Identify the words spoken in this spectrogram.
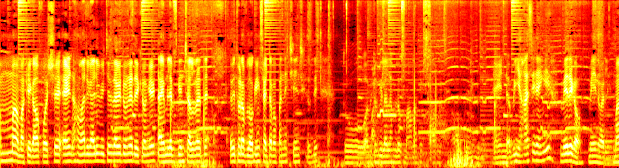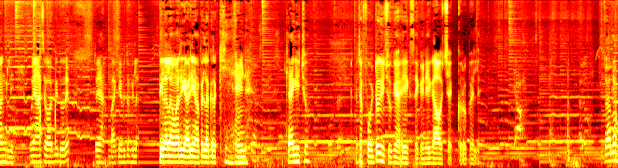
हम मामा के गाँव पहुँचे एंड हमारी गाड़ी पीछे से अभी तुमने देखे होंगे टाइम लेप्स दिन चल रहे थे। अभी थोड़ा ब्लॉगिंग सेटअप अपन ने चेंज कर दी। तो अभी तो फ़िलहाल हम लोग मामा के गाँव पहुँचे एंड अभी यहाँ से जाएँगे मेरे गाँव मेन वाली मांगली। वो यहाँ से और भी दूर है। तो यहाँ बाकी अभी तो फ़िलहाल फ़िलहाल हमारी गाड़ी यहाँ पे लग रखी है। एंड क्या खींचूँ? अच्छा फ़ोटो खींचू क्या? एक सेकेंड ये गाँव चेक करो पहले। चलो।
